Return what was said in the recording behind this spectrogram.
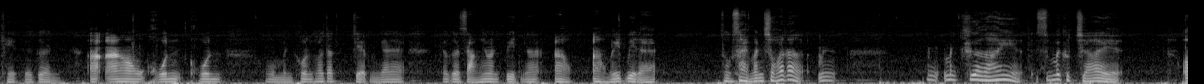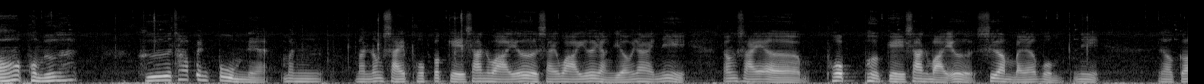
เทคเหลือเกินอ้าวคนคนโอ้โหมันคนเขาจะเจ็บเหมือนกันแหละถ้าเกิดสั่งให้มันปิดนะอ้าวอ้าวไม่ปิดแล้วสงสัยมันช็อตอะมันมันมันคืออะไรอะฉันไม่เข้าใจอ๋อผมรู้แล้วคือถ้าเป็นปุ่มเนี่ยมันมันต้องใช้ propagation wire ใช้ wire อย่างเดียวไม่ได้นี่ ต้องใช้เอ่อ propagation wire เชื่อมไปนะครับผมนี่แล้วก็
